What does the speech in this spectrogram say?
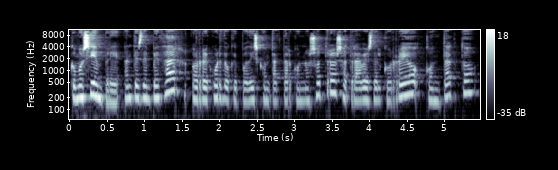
Como siempre, antes de empezar, os recuerdo que podéis contactar con nosotros a través del correo contacto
